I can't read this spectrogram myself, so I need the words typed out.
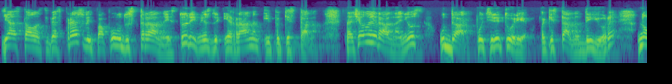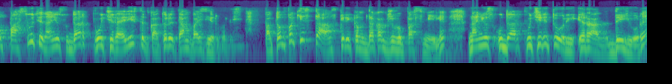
я стала тебя спрашивать по поводу странной истории между Ираном и Пакистаном. Сначала Иран нанес удар по территории Пакистана де юре, но по сути нанес удар по террористам, которые там базировались. Потом Пакистан с криком «Да как же вы посмели!» нанес удар по территории Ирана де юре,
